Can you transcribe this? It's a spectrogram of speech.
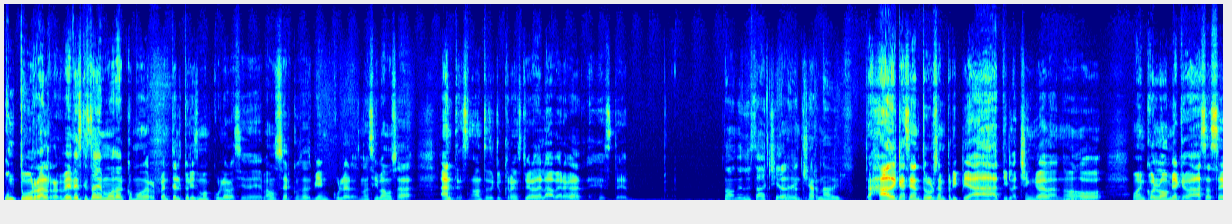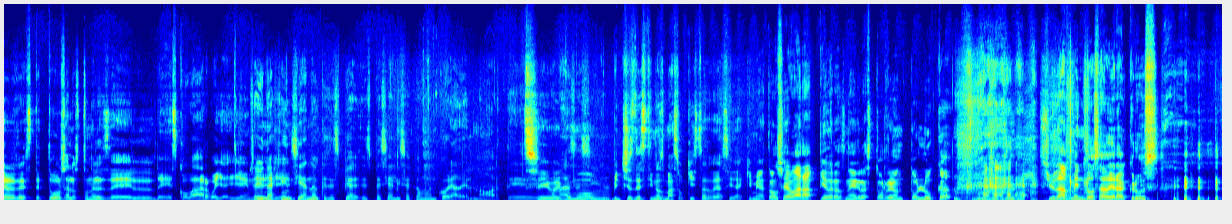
un tour al revés. ¿Ves que está de moda como de repente el turismo culero así de vamos a hacer cosas bien culeras, ¿no? Así vamos a antes, ¿no? Antes de que Ucrania estuviera de la verga, este no, no, estaba chida. La de. Chernobyl. Ajá, de que hacían tours en Pripyat y la chingada, ¿no? O, o en Colombia que vas a hacer este tours a los túneles del, de Escobar, güey, ahí en O sea, hay una en- agencia, ¿no? Que se especializa como en Corea del Norte. Sí, güey, como así, ¿no? pinches destinos masoquistas, güey, así de aquí, mira, te vamos a llevar a Piedras Negras, Torreón, Toluca, Ciudad Mendoza, Veracruz,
